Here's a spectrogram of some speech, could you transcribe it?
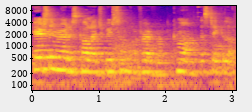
Here's St. Muredach's College. We have something for everyone. Come on, let's take a look.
